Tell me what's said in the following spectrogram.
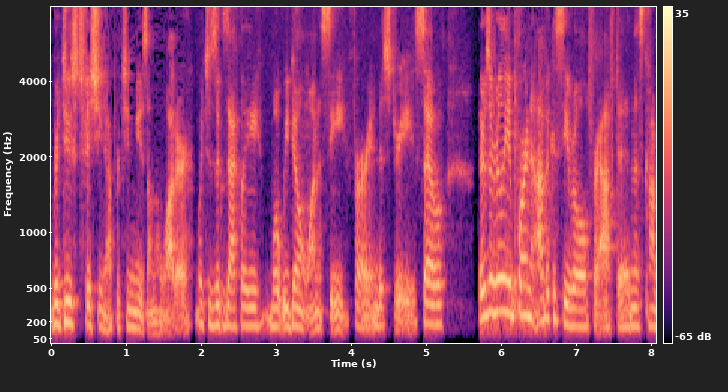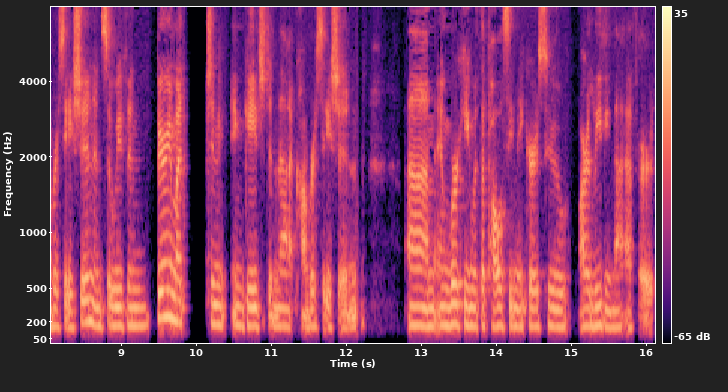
reduced fishing opportunities on the water, which is exactly what we don't want to see for our industry. So there's a really important advocacy role for AFFTA in this conversation, and so we've been very much in, engaged in that conversation um, and working with the policymakers who are leading that effort.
